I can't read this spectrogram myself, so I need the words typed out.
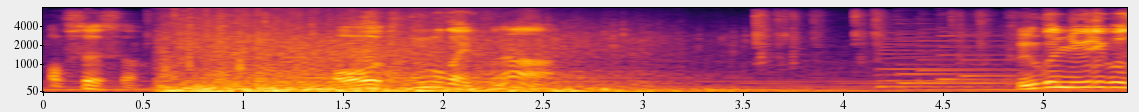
없어졌어. 오, 통로가 있구나. 붉은 유리구슬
